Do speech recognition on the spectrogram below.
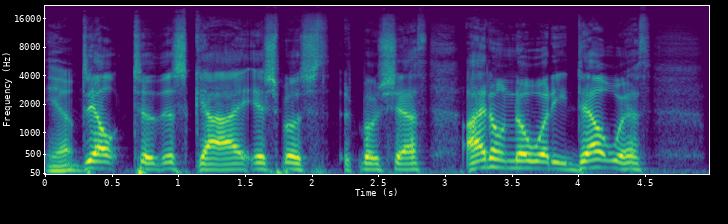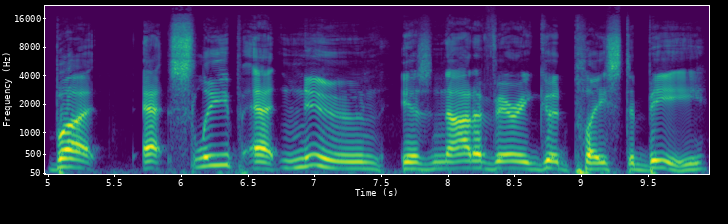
Yep. dealt to this guy Ishbosheth. I don't know what he dealt with, but at sleep at noon is not a very good place to be.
